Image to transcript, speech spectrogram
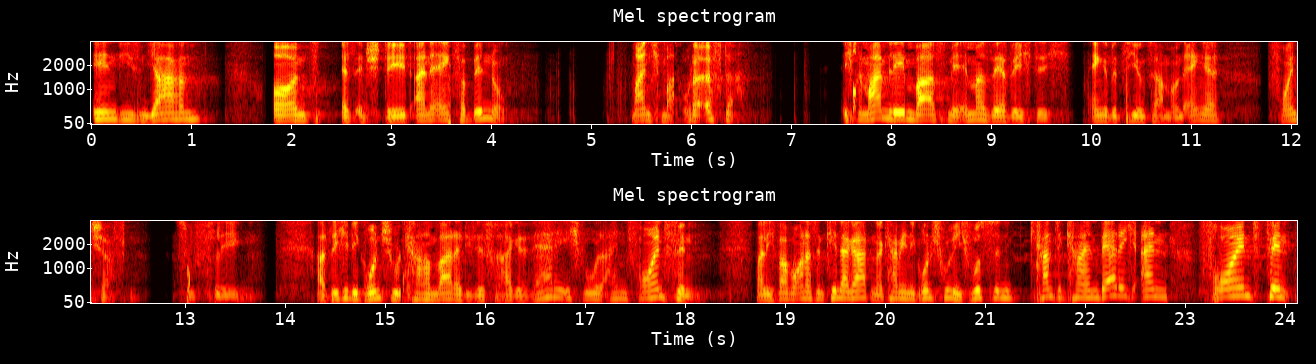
in diesen Jahren und es entsteht eine enge Verbindung. Manchmal oder öfter. Ich, in meinem Leben war es mir immer sehr wichtig, enge Beziehungen zu haben und enge Freundschaften zu pflegen. Als ich in die Grundschule kam, war da diese Frage, werde ich wohl einen Freund finden? Weil ich war woanders im Kindergarten, dann kam ich in die Grundschule, ich wusste, kannte keinen, werde ich einen Freund finden?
